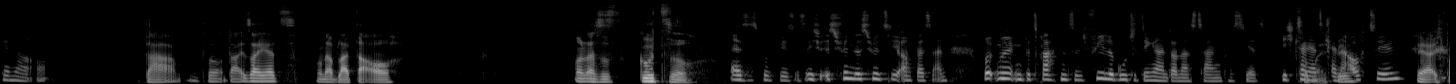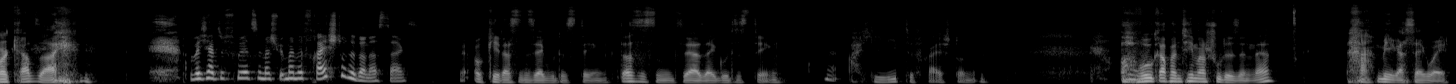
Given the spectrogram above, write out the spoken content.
Genau. Da, so, da ist er jetzt und da bleibt er auch. Und das ist gut so. Es ist gut, wie es ist. Ich, ich finde, es fühlt sich auch besser an. Rückwirkend betrachtend sind viele gute Dinge an Donnerstagen passiert. Ich kann Zum jetzt keine Beispiel? aufzählen, Ja, ich wollte gerade sagen. aber ich hatte früher zum Beispiel immer eine Freistunde donnerstags. Okay, das ist ein sehr gutes Ding. Das ist ein sehr, sehr gutes Ding. Ja. Ach, ich liebte Freistunden. Oh, Ja. wo wir gerade beim Thema Schule sind, ne? Ha, mega Segway.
